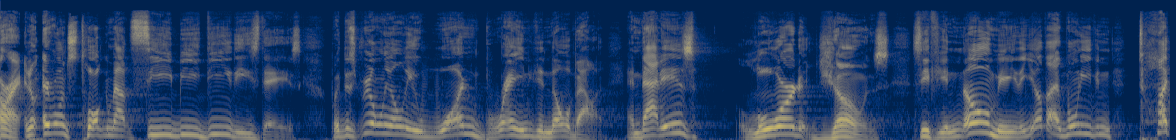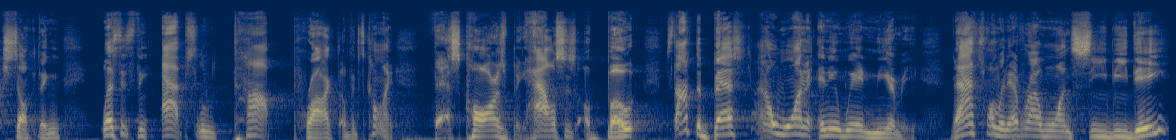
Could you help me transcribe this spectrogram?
All right, I know everyone's talking about CBD these days, but there's really only one brand you need to know about, and that is Lord Jones. See, if you know me, then you know that I won't even touch something unless it's the absolute top product of its kind. Fast cars, big houses, a boat. It's not the best. I don't want it anywhere near me. That's why whenever I want CBD,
